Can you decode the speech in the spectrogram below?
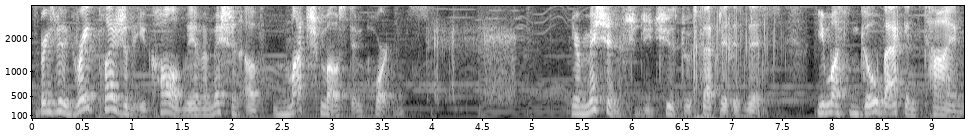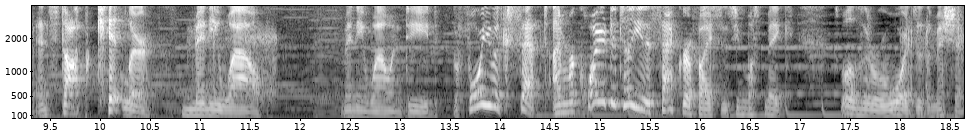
It brings me the great pleasure that you called. We have a mission of much most importance. Your mission, should you choose to accept it, is this. You must go back in time and stop Kittler, many wow. Many wow indeed. Before you accept, I'm required to tell you the sacrifices you must make, as well as the rewards of the mission.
